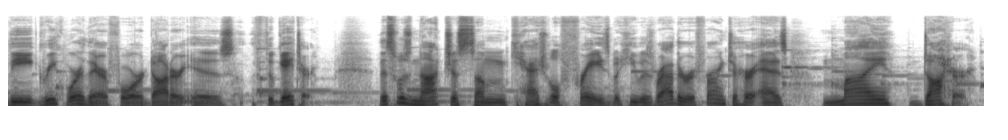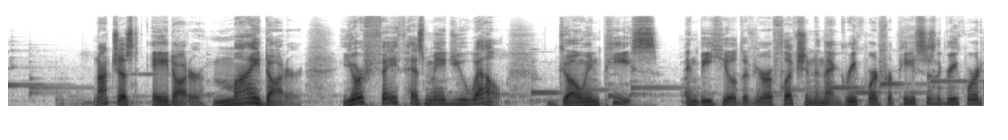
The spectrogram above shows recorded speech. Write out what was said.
The Greek word there for daughter is thugater. This was not just some casual phrase, but he was rather referring to her as my daughter. Not just a daughter, my daughter. Your faith has made you well. Go in peace and be healed of your affliction. And that Greek word for peace is the Greek word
